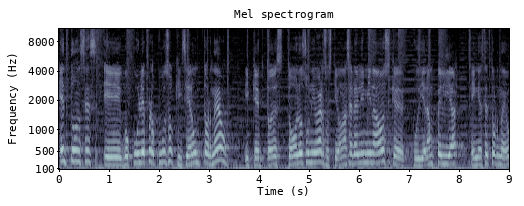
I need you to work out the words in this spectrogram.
Entonces eh, Goku le propuso que hiciera un torneo y que entonces todos los universos que iban a ser eliminados que pudieran pelear en este torneo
